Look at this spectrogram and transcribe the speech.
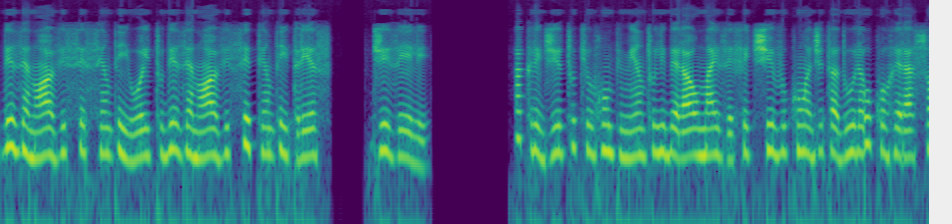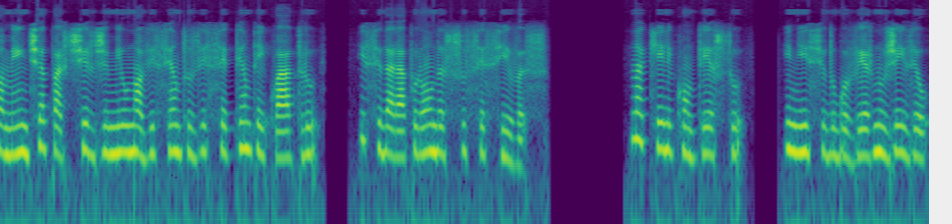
1968-1973, diz ele. Acredito que o rompimento liberal mais efetivo com a ditadura ocorrerá somente a partir de 1974, e se dará por ondas sucessivas. Naquele contexto, início do governo Geisel,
